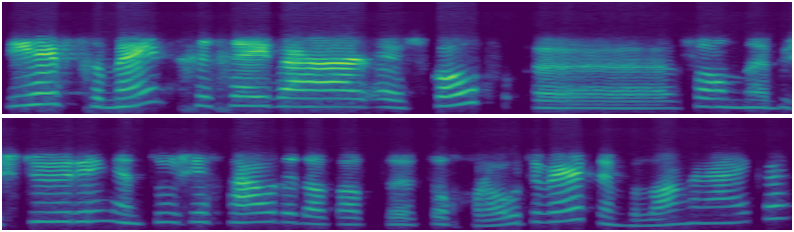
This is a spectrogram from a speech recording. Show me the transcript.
Die heeft gemeend, gegeven haar eh, scope eh, van besturing en toezicht houden, dat dat toch groter werd en belangrijker.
